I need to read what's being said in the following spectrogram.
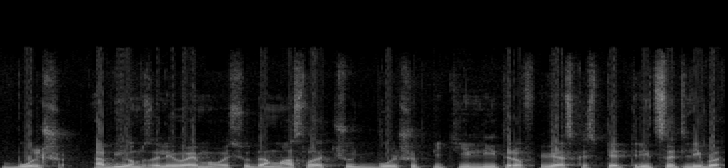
больше. Объем заливаемого сюда масла чуть больше 5 литров. Вязкость 5.30 либо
